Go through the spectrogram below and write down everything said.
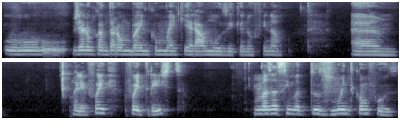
o, já não cantaram bem como é que era a música no final. Um, olha, foi, foi triste, mas acima de tudo muito confuso.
